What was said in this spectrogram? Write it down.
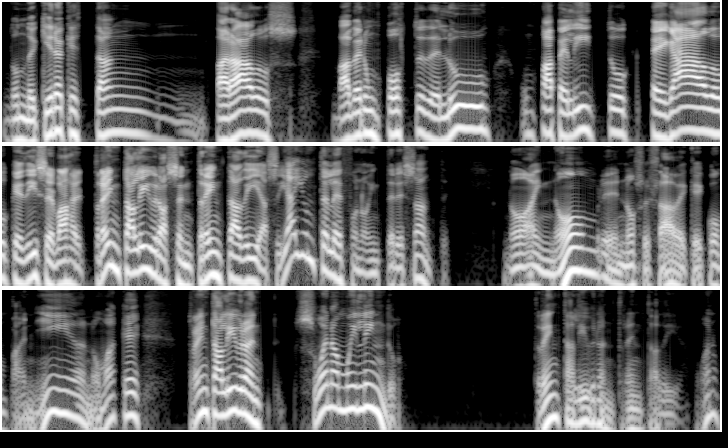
donde quiera que están parados, va a haber un poste de luz, un papelito pegado que dice baje 30 libras en 30 días. Y hay un teléfono interesante. No hay nombre, no se sabe qué compañía, nomás que 30 libras suena muy lindo. 30 libras en 30 días. Bueno,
